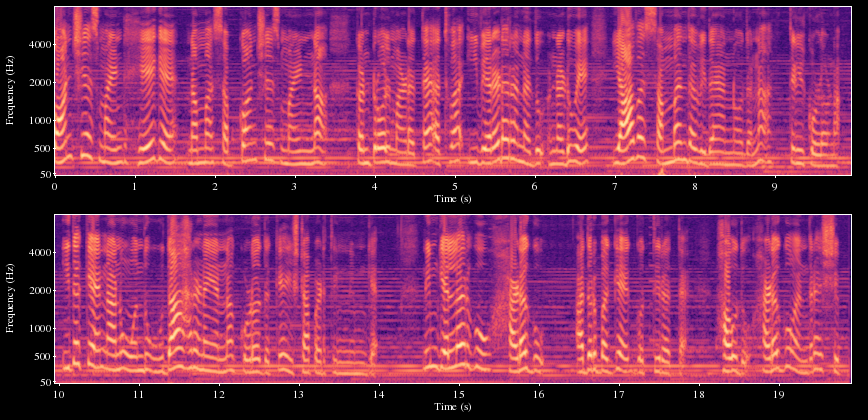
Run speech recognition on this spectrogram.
ಕಾನ್ಷಿಯಸ್ ಮೈಂಡ್ ಹೇಗೆ ನಮ್ಮ ಸಬ್ಕಾನ್ಷಿಯಸ್ ಮೈಂಡ್ನ ಕಂಟ್ರೋಲ್ ಮಾಡುತ್ತೆ ಅಥವಾ ಇವೆರಡರ ನದು, ನಡುವೆ ಯಾವ ಸಂಬಂಧವಿದೆ ಅನ್ನೋದನ್ನು ತಿಳ್ಕೊಳ್ಳೋಣ. ಇದಕ್ಕೆ ನಾನು ಒಂದು ಉದಾಹರಣೆಯನ್ನು ಕೊಡೋದಕ್ಕೆ ಇಷ್ಟಪಡ್ತೀನಿ ನಿಮಗೆ. ನಿಮಗೆಲ್ಲರಿಗೂ ಹಡಗು ಅದರ ಬಗ್ಗೆ ಗೊತ್ತಿರುತ್ತೆ. ಹೌದು, ಹಡಗು ಅಂದರೆ ಶಿಪ್.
